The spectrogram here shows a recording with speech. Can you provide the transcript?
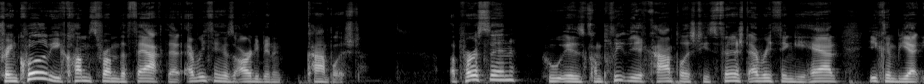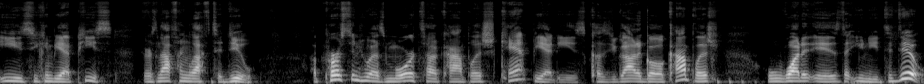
Tranquility comes from the fact that everything has already been accomplished. A person who is completely accomplished, he's finished everything he had, he can be at ease, he can be at peace. There's nothing left to do. A person who has more to accomplish can't be at ease because you got to go accomplish what it is that you need to do.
